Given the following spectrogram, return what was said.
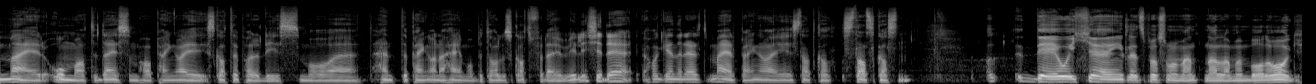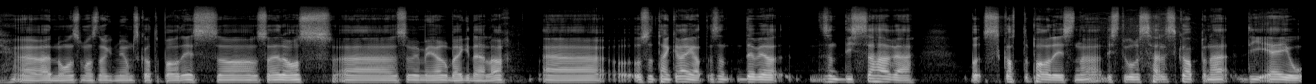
mer om at de som har penger i skatteparadis, må eh, hente pengene hjem og betale skatt for dem, vil ikke det ha generert mer penger i statskassen? Det er jo ikke egentlig et spørsmål om enten-eller, men både òg. Er det noen som har snakket mye om skatteparadis, så, så er det oss. Så vi må gjøre begge deler. Og så tenker jeg at det vi har, disse her Skatteparadisene, de store selskapene, de er jo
